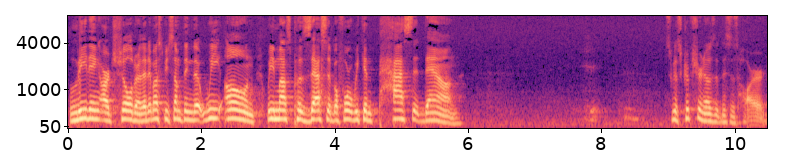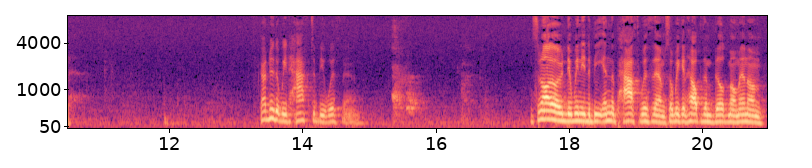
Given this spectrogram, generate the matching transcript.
leading our children, that it must be something that we own, we must possess it before we can pass it down. So because Scripture knows that this is hard. God knew that we'd have to be with them. And so not only do we need to be in the path with them so we can help them build momentum,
